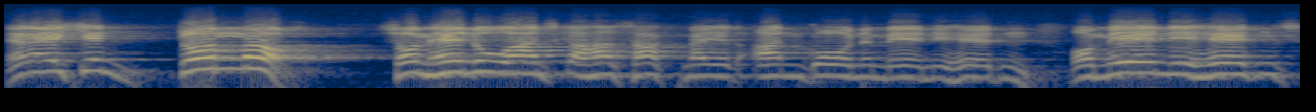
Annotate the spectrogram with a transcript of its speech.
Det er ikke en dommer som har noe han skal ha sagt mer angående menigheten og menighetens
